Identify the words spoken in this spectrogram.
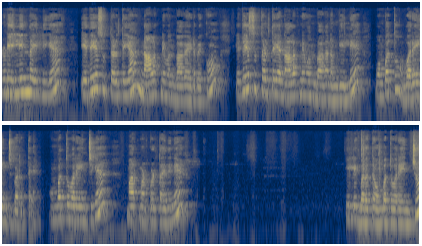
ನೋಡಿ ಇಲ್ಲಿಂದ ಇಲ್ಲಿಗೆ ಎದೆ ಸುತ್ತಳತೆಯ ನಾಲ್ಕನೇ ಒಂದು ಭಾಗ ಇಡಬೇಕು. ಎದೆ ಸುತ್ತಳತೆಯ ನಾಲ್ಕನೇ ಒಂದು ಭಾಗ ನಮಗೆ ಇಲ್ಲಿ ಒಂಬತ್ತೂವರೆ ಇಂಚ್ ಬರುತ್ತೆ. ಒಂಬತ್ತುವರೆ ಇಂಚಿಗೆ ಮಾರ್ಕ್ ಮಾಡ್ಕೊಳ್ತಾ ಇದ್ದೀನಿ. ಇಲ್ಲಿಗೆ ಬರುತ್ತೆ ಒಂಬತ್ತುವರೆ ಇಂಚು.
